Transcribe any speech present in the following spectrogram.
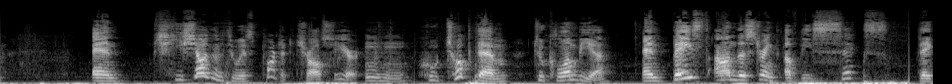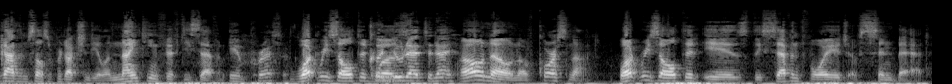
and he showed them to his partner, Charles Schneer, mm-hmm. who took them to Columbia, and based on the strength of these six, they got themselves a production deal in 1957. Impressive. What resulted Couldn't was do that today. Oh no, no, of course not. What resulted is the seventh voyage of Sinbad,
